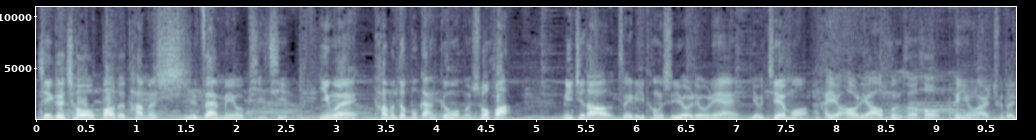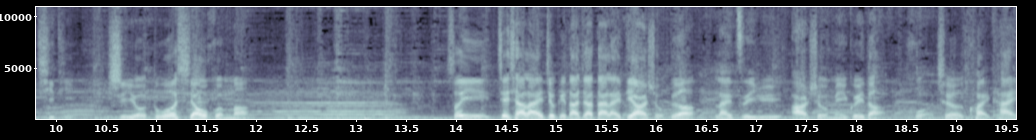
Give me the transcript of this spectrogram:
这个仇报的他们实在没有脾气，因为他们都不敢跟我们说话。你知道嘴里同时有榴莲、有芥末，还有奥利奥混合后喷涌而出的气体是有多销魂吗？所以接下来就给大家带来第二首歌，来自于二手玫瑰的《火车快开》。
